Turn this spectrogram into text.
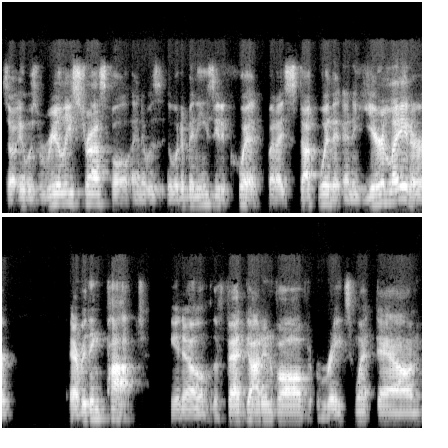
so it was really stressful, and it was it would have been easy to quit, but I stuck with it. And a year later, everything popped You know, the Fed got involved, rates went down,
